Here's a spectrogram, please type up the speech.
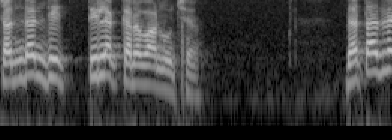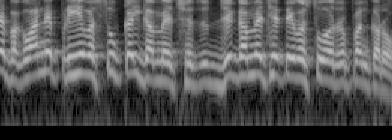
ચંદનથી તિલક કરવાનું છે. દત્તાત્રેય ભગવાનને પ્રિય વસ્તુ કઈ ગમે છે? જે ગમે છે તે વસ્તુ અર્પણ કરો.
